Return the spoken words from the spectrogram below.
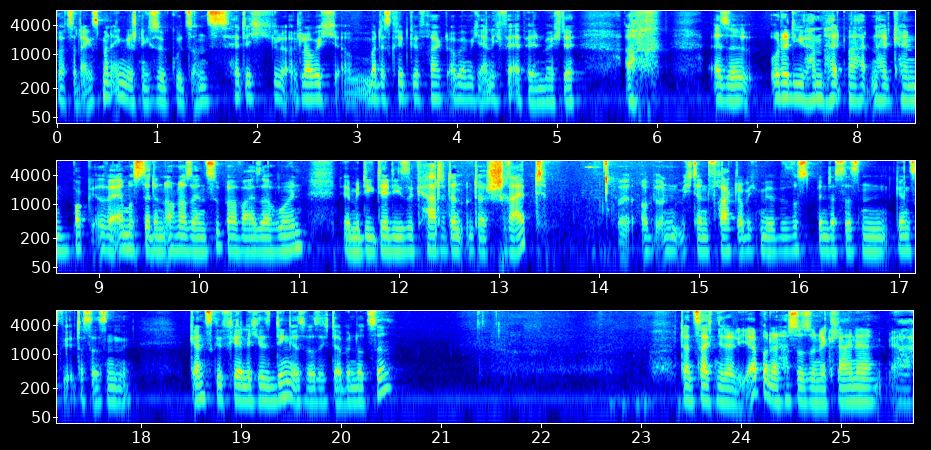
Gott sei Dank ist mein Englisch nicht so gut, sonst hätte ich, glaube ich, mal diskret gefragt, ob er mich eigentlich veräppeln möchte. Aber, also, oder die haben halt mal, hatten halt keinen Bock, also er musste dann auch noch seinen Supervisor holen, der, mir die, der diese Karte dann unterschreibt ob, und mich dann fragt, ob ich mir bewusst bin, dass das ein ganz, dass das ein ganz gefährliches Ding ist, was ich da benutze. Dann zeichnet er die App und dann hast du so eine kleine, ja,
